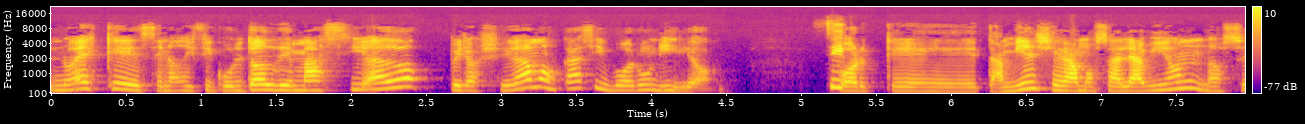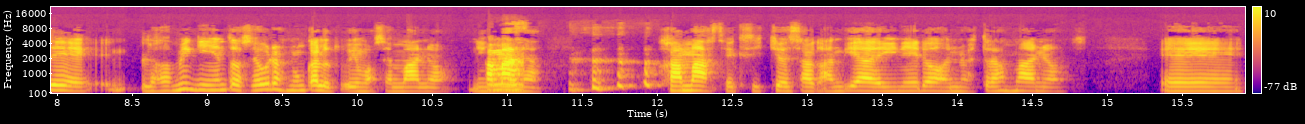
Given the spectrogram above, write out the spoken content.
no es que se nos dificultó demasiado, pero llegamos casi por un hilo. Porque también llegamos al avión, no sé, los 2.500 euros nunca lo tuvimos en mano, ninguna. Jamás. existió esa cantidad de dinero en nuestras manos. Eh,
